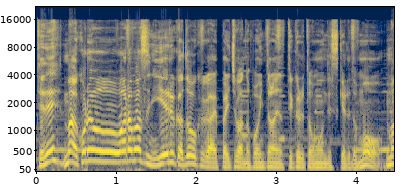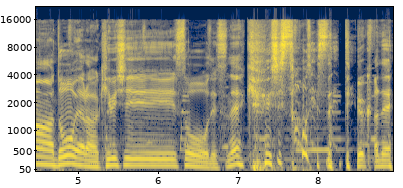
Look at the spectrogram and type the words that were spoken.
でね、まあこれを笑わずに言えるかどうかがやっぱ一番のポイントになってくると思うんですけれども、まあどうやら厳しそうですね。厳しそうですねっていうかね、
